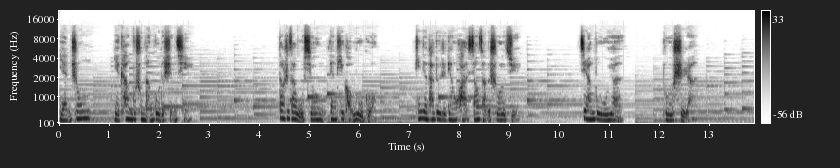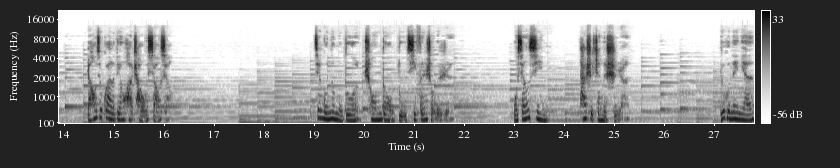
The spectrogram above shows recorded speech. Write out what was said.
眼中也看不出难过的神情，倒是在午休电梯口路过，听见他对着电话潇洒地说了句：“既然不如愿，不如释然。”然后就挂了电话，朝我笑笑。见过那么多冲动赌气分手的人，我相信他是真的释然。如果那年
